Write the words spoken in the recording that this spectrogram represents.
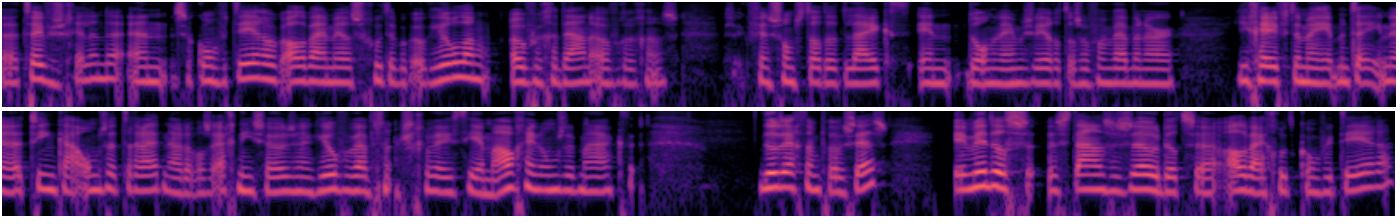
uh, twee verschillende. En ze converteren ook allebei inmiddels goed. Heb ik ook heel lang over gedaan, overigens. Dus ik vind soms dat het lijkt in de ondernemerswereld alsof een webinar... Je geeft en je hebt meteen uh, eh, 10k omzet eruit. Nou, dat was echt niet zo. Er zijn ook heel veel webinars geweest die helemaal geen omzet maakten. Dat is echt een proces. Inmiddels staan ze zo dat ze allebei goed converteren.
